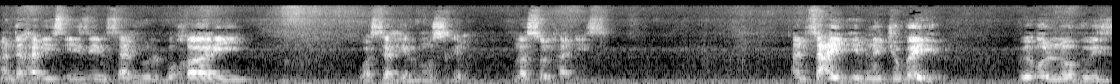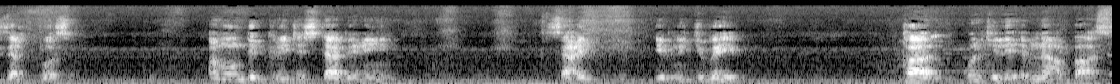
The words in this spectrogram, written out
And the hadith is in Sahih al-Bukhari wa Sahih Muslim. Nasul hadith. And Sa'id ibn Jubayr, we all know who is that person. Among the greatest tabi'een, Sa'id ibn Jubayr. قال قلت لابن عباس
